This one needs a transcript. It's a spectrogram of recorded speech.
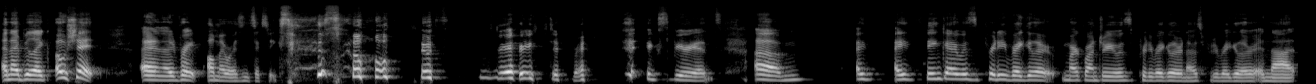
and I'd be like, oh shit. And I'd write all my words in six weeks. so it was very different experience. Um, I, I think I was pretty regular. Mark Wandrey was pretty regular and I was pretty regular in that.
